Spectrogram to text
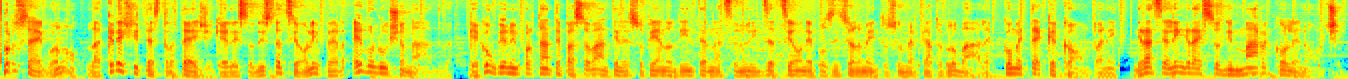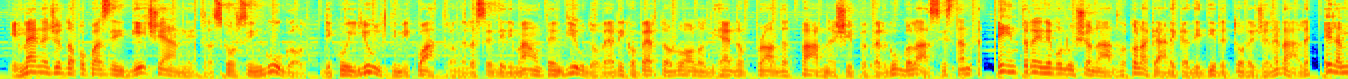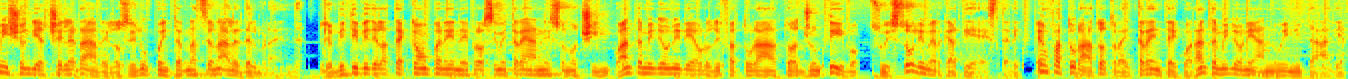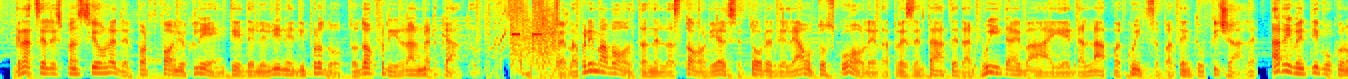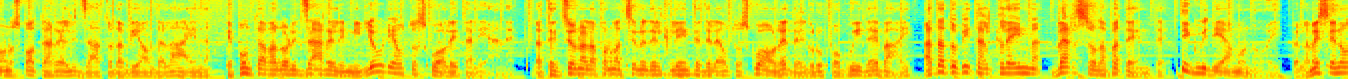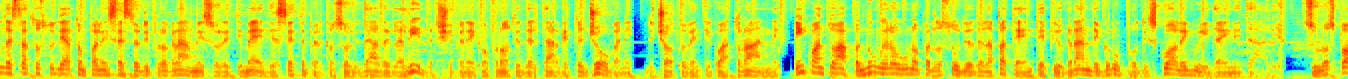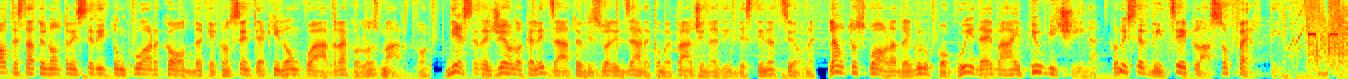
Proseguono la crescita strategica e le soddisfazioni per Evolution Adv, che compie un importante passo avanti nel suo piano di internazionalizzazione e posizionamento sul mercato globale come tech company, grazie all'ingresso di Marco Lenoci. Il manager, dopo quasi dieci anni trascorsi in Google, di cui gli ultimi quattro nella sede di Mountain View dove ha ricoperto il ruolo di Head of Product Partnership per Google Assistant, entra in Evolution Adv con la carica di direttore generale e la mission di accelerare lo sviluppo internazionale del brand brand. Gli obiettivi della tech company nei prossimi tre anni sono 50 milioni di euro di fatturato aggiuntivo sui soli mercati esteri e un fatturato tra i 30 e i 40 milioni annui in Italia, grazie all'espansione del portfolio clienti e delle linee di prodotto da offrire al mercato. Per la prima volta nella storia il settore delle autoscuole, rappresentate da Guida e Vai e dall'app Quiz Patente Ufficiale, arriva in tv con uno spot realizzato da Beyond the Line, che punta a valorizzare le migliori autoscuole italiane. L'attenzione alla formazione del cliente delle autoscuole del gruppo Guida e Vai ha dato vita al claim Verso la patente ti guidiamo noi. Per la messa in onda è stato studiato un palinsesto di programmi su reti Mediaset per consolidare la leadership nei confronti del target giovani, 18-24 anni, in quanto app l'app numero uno per lo studio della patente e più grande gruppo di scuole guida in Italia. Sullo spot è stato inoltre inserito un QR code che consente a chi lo inquadra con lo smartphone di essere geolocalizzato e visualizzare come pagina di destinazione l'autoscuola del gruppo Guida e Vai più vicina, con i servizi e i plus offerti.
